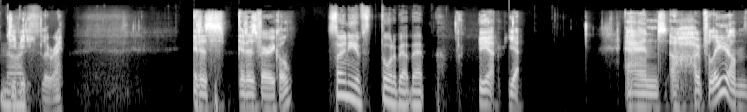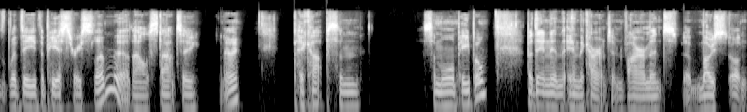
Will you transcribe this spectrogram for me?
Nice. DVD Blu-ray. It is it is very cool. Sony have thought about that. Yeah, yeah. And uh, hopefully, um, with the, the PS3 Slim, uh, they'll start to you know pick up some some more people. But then in in the current environment, uh, most um,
